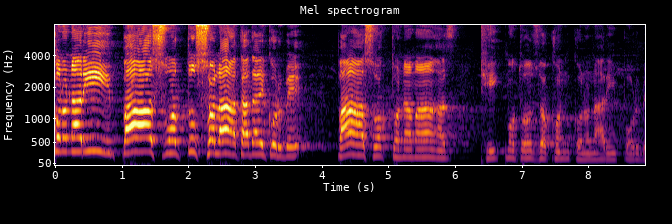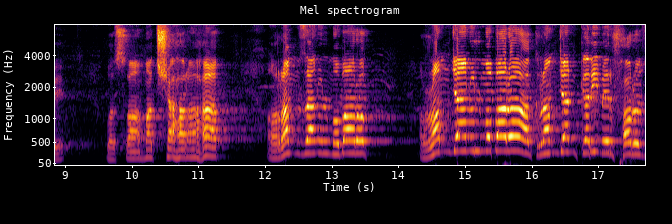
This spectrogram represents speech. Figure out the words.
কোন নারী পাঁচ ওয়াক্ত সলাত আদায় করবে, পাঁচ ওয়াক্ত নামাজ ঠিক মতো যখন কোন নারী পড়বে রমজানুল মোবারক রমজানুল মোবারক, রমজান করিমের ফরজ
